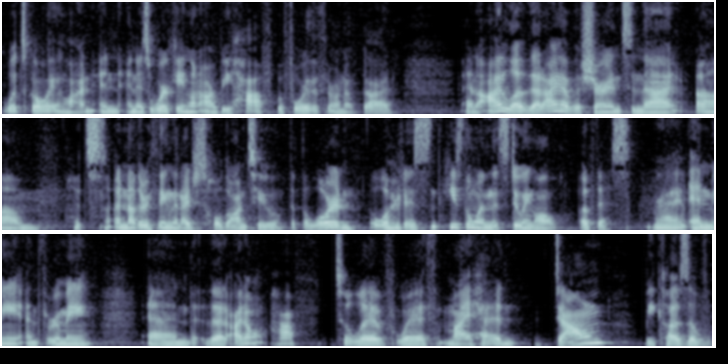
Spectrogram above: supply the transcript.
what's going on and, and is working on our behalf before the throne of God. And I love that. I have assurance in that. Um, it's another thing that I just hold on to that the Lord, the Lord is, He's the one that's doing all of this. Right. In me and through me. And that I don't have to live with my head down because of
